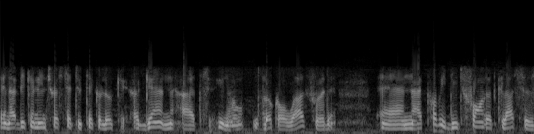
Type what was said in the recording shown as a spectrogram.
And I became interested to take a look again at, you know, local wild food. And I probably did 400 classes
